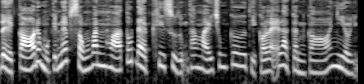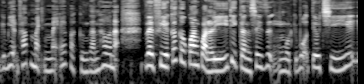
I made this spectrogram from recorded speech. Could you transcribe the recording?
để có được một cái nếp sống văn hóa tốt đẹp khi sử dụng thang máy chung cư thì có lẽ là cần có nhiều những cái biện pháp mạnh mẽ và cứng rắn hơn ạ. Về phía các cơ quan quản lý thì cần xây dựng một cái bộ tiêu chí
